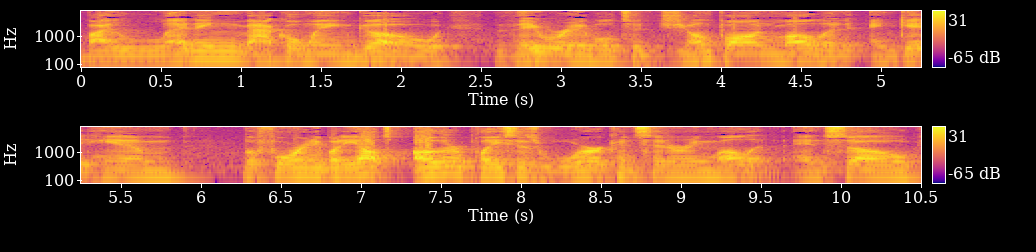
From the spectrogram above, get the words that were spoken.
by letting McElwain go. They were able to jump on Mullen and get him before anybody else. Other places were considering Mullen, and so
